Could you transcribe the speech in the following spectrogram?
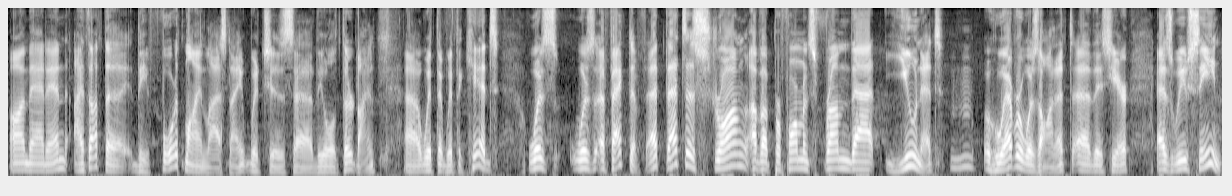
on that end. I thought the the fourth line last night, which is uh, the old third line, uh, with the with the kids, was was effective. That that's as strong of a performance from that unit, whoever was on it uh, this year, as we've seen.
